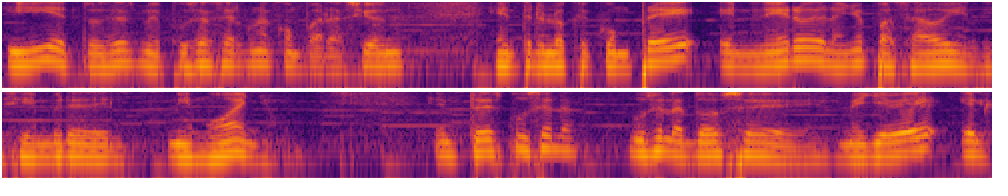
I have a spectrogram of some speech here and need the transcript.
Y entonces me puse a hacer una comparación entre lo que compré en enero del año pasado y en diciembre del mismo año. Entonces puse, la, puse las dos, eh, me llevé el,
